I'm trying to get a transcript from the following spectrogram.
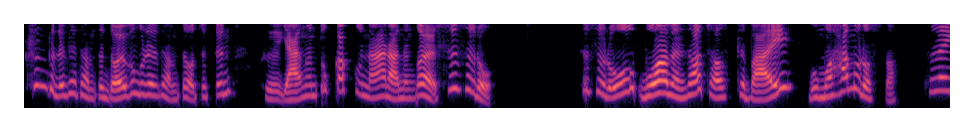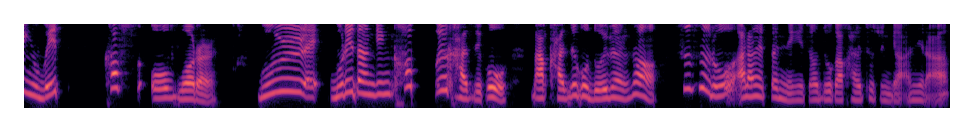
큰 그릇에 담든 넓은 그릇에 담든 어쨌든 그 양은 똑같구나라는 걸 스스로 스스로 뭐 하면서 just by 뭐뭐 함으로써 playing with cups of water 물에, 물이 담긴 컵을 가지고 막 가지고 놀면서 스스로 알아냈다는 얘기죠. 누가 가르쳐 준 게 아니라.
